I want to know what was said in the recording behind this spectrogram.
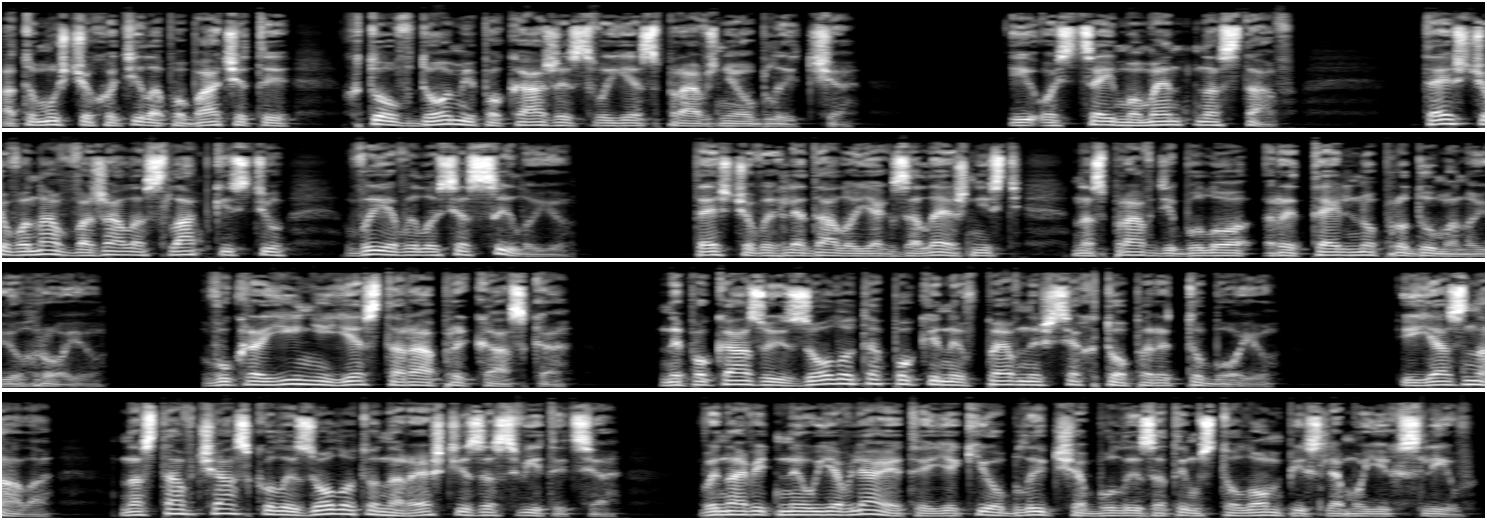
а тому, що хотіла побачити, хто в домі покаже своє справжнє обличчя. І ось цей момент настав. Те, що вона вважала слабкістю, виявилося силою. Те, що виглядало як залежність, насправді було ретельно продуманою грою. В Україні є стара приказка не показуй золота, поки не впевнишся, хто перед тобою. І я знала, настав час, коли золото нарешті засвітиться. Ви навіть не уявляєте, які обличчя були за тим столом після моїх слів.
